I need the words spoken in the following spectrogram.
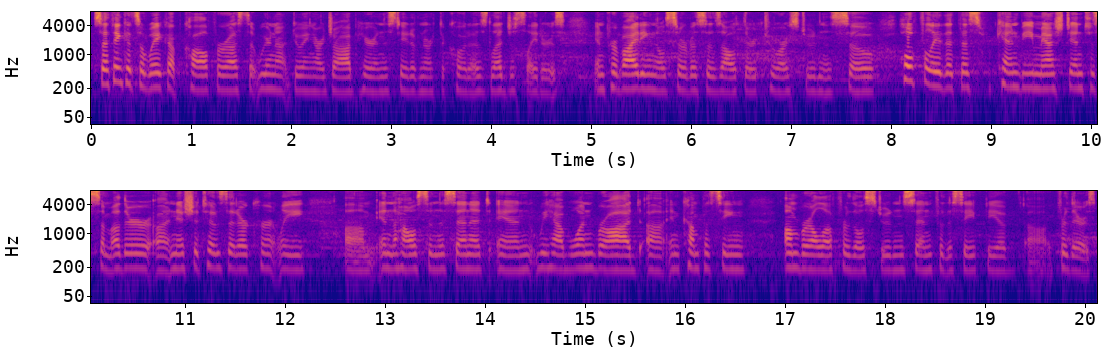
So I think it's a wake-up call for us that we're not doing our job here in the state of North Dakota as legislators in providing those services out there to our students. So hopefully that this can be meshed into some other uh, initiatives that are currently um, in the House and the Senate, and we have one broad uh, encompassing umbrella for those students and for the safety of uh, for theirs.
